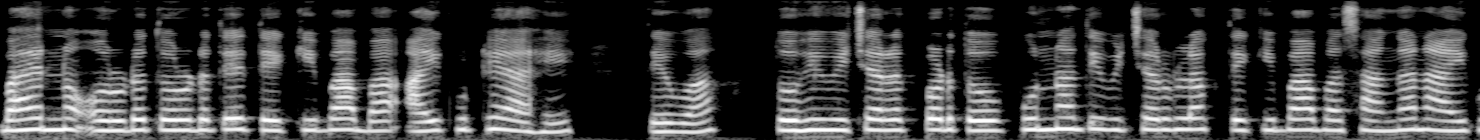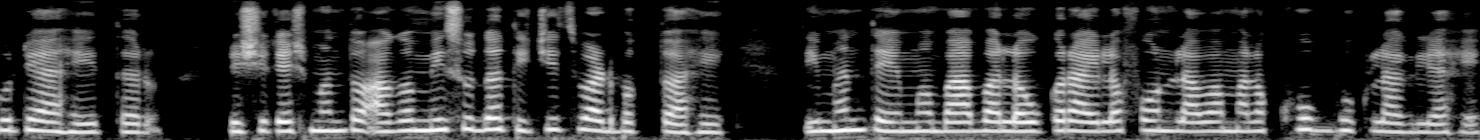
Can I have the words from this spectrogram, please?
बाहेरनं ओरडत ओरडत येते की बाबा आई कुठे आहे? तेव्हा तोही विचारत पडतो. पुन्हा ती विचारू लागते की बाबा सांगा ना आई कुठे आहे? तर ऋषिकेश म्हणतो अगं मी सुद्धा तिचीच वाट बघतो आहे. ती म्हणते मग बाबा लवकर आईला फोन लावा मला खूप भूक लागली आहे.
